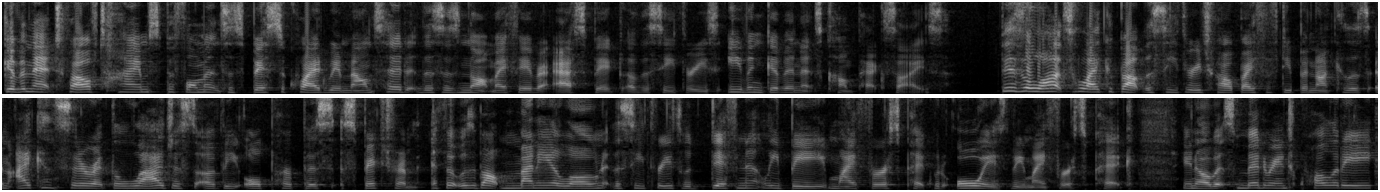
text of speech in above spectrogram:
Given that 12 times performance is best acquired when mounted, this is not my favorite aspect of the C3s, even given its compact size. There's a lot to like about the C3 12 by 50 binoculars, and I consider it the largest of the all-purpose spectrum. If it was about money alone, the C3s would definitely be my first pick, would always be my first pick. You know, it's mid-range quality,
